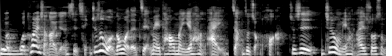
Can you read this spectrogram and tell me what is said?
我我突然想到一件事情，就是我跟我的姐妹她们也很爱讲这种话，就是就是我们也很爱说什么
